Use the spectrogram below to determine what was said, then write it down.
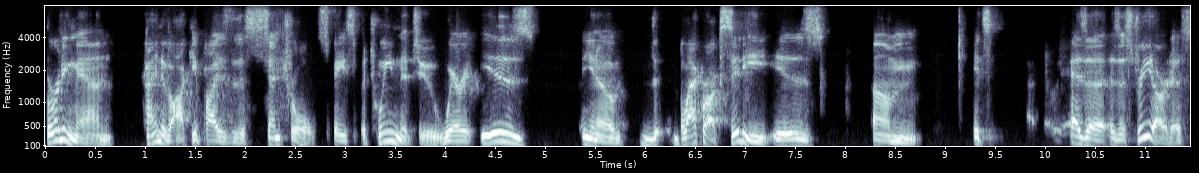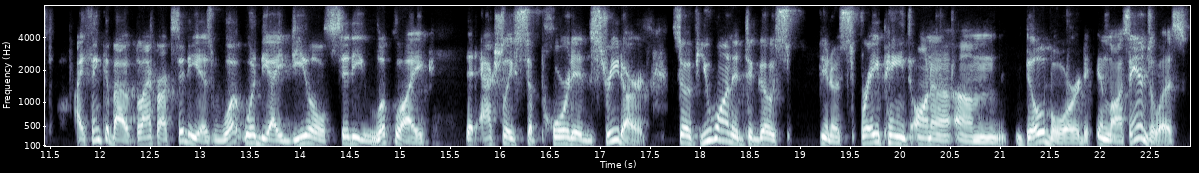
Burning Man kind of occupies this central space between the two where it is, you know, Black Rock City is um it's as a as a street artist, I think about Black Rock City as what would the ideal city look like that actually supported street art. So if you wanted to go, you know, spray paint on a um, billboard in Los Angeles,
